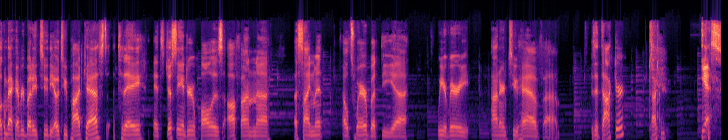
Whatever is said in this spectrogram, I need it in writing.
Welcome back, everybody, to the O2 podcast. Today, it's just Andrew. Paul is off on uh, assignment elsewhere, but the uh, we are very honored to have. Uh, is it Doctor? Doctor? Yes,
